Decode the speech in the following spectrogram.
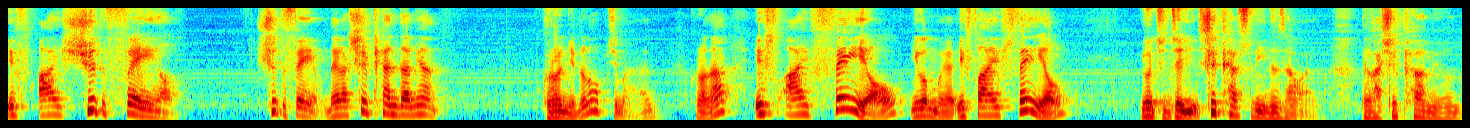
If I should fail, should fail. 내가 실패한다면 그런 일은 없지만 그러나 if I fail 이건 뭐예요? if I fail 이건 진짜 이- 실패할 수도 있는 상황이야. 내가 실패하면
